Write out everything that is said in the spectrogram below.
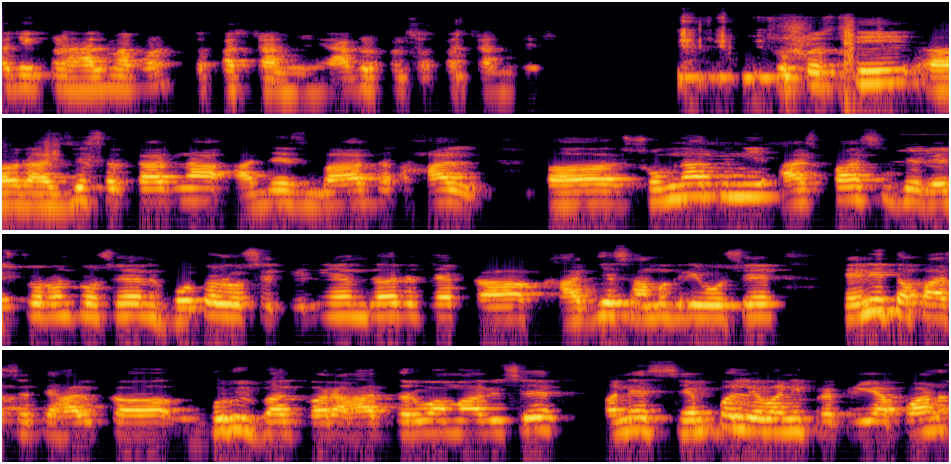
હજી પણ હાલમાં પણ તપાસ ચાલુ છે. આગળ પણ તપાસ ચાલુ રહેશે. ચોક્કસથી રાજ્ય સરકારના આદેશ બાદ હાલ અ, સોમનાથની આસપાસ જે રેસ્ટોરન્ટો છે અને હોટલો છે તેની અંદર જે ખાદ્ય સામગ્રીઓ છે તેની તપાસ છે તે હાલ ફૂડ વિભાગ દ્વારા હાથ ધરવામાં આવી છે અને સેમ્પલ લેવાની પ્રક્રિયા પણ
